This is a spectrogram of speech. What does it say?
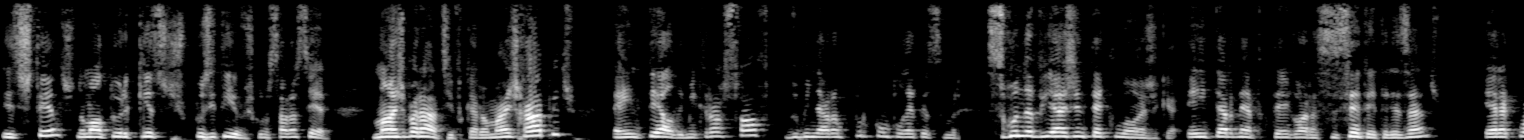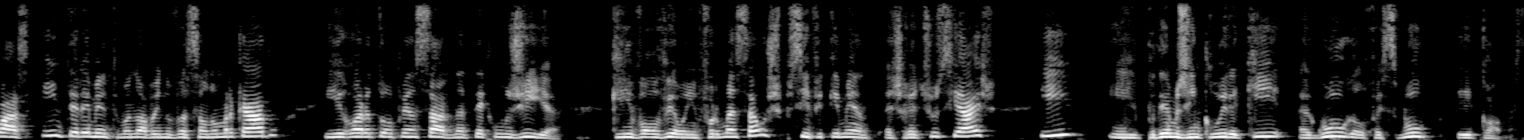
existentes, numa altura que esses dispositivos começaram a ser mais baratos e ficaram mais rápidos, a Intel e a Microsoft dominaram por completo esse mercado. Segunda viagem tecnológica, a internet, que tem agora 63 anos, era quase inteiramente uma nova inovação no mercado, e agora estou a pensar na tecnologia que envolveu a informação, especificamente as redes sociais, e, e podemos incluir aqui a Google, Facebook e e-commerce.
